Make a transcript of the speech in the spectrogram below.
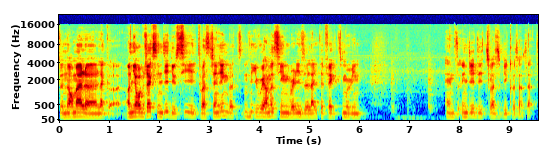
the normal uh, like uh, on your objects. Indeed, you see it was changing, but you were not seeing really the light effect moving. And indeed, it was because of that.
